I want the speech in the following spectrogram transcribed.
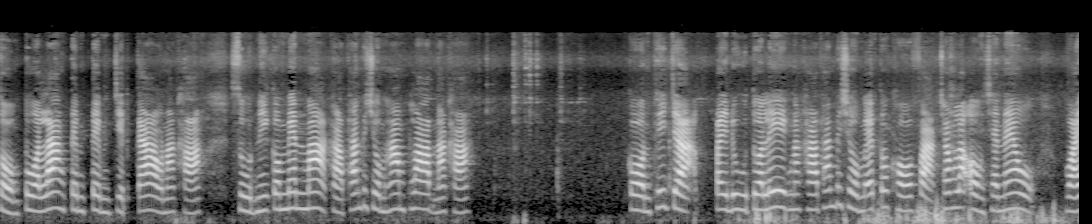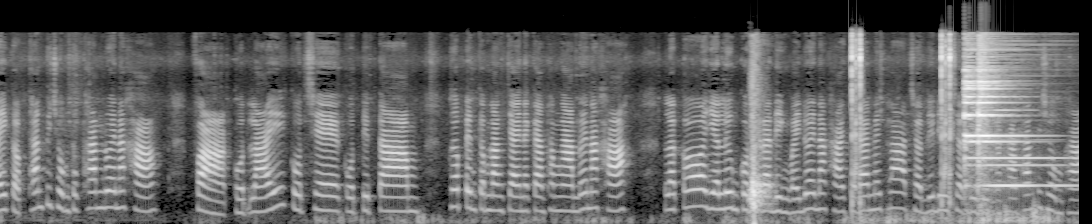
สองตัวล่างเต็มเต็มเจ็ดเก้านะคะ สูตรนี้ก็แม่นมากค่ะ ท่านผู้ชมห้ามพลาดนะคะ ก่อนที่จะไปดูตัวเลขนะคะ ท่านผู้ชมแอดก็ขอฝากช่องละอองชาแนล ไว้กับท่านผู้ชมทุกท่านด้วยนะคะ ฝากกดไลค์กดแชร์ กดติดตาม เพื่อเป็นกำลังใจในการทำงานด้วยนะคะ แล้วก็อย่าลืมกดกระดิ่งไว้ด้วยนะคะ จะได้ไม่พลาดช็อตดีๆช็อตดีๆนะคะ ท่านผู้ชมคะ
